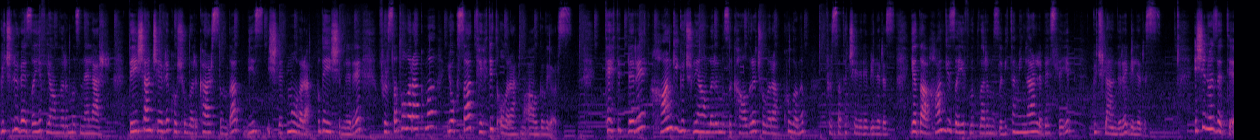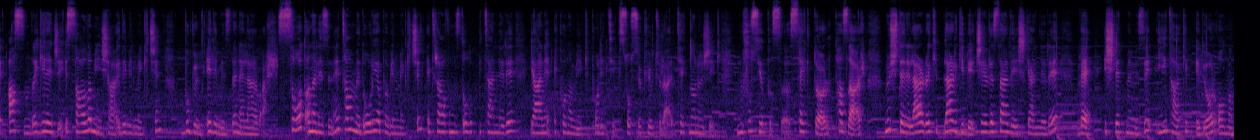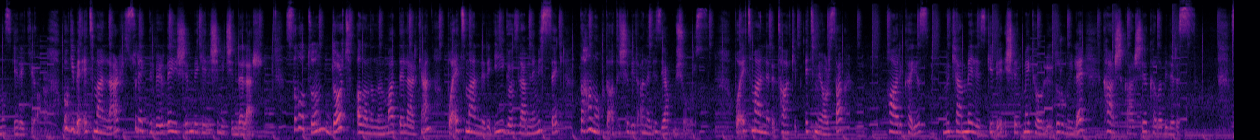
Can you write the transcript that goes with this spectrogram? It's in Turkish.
Güçlü ve zayıf yanlarımız neler? Değişen çevre koşulları karşısında biz işletme olarak bu değişimleri fırsat olarak mı yoksa tehdit olarak mı algılıyoruz? Tehditleri hangi güçlü yanlarımızı kaldıraç olarak kullanıp fırsata çevirebiliriz? Ya da hangi zayıflıklarımızı vitaminlerle besleyip güçlendirebiliriz? İşin özeti aslında geleceği sağlam inşa edebilmek için bugün elimizde neler var? SWOT analizini tam ve doğru yapabilmek için etrafımızda olup bitenleri yani ekonomik, politik, sosyokültürel, teknolojik, nüfus yapısı, sektör, pazar, müşteriler, rakipler gibi çevresel değişkenleri ve işletmemizi iyi takip ediyor olmamız gerekiyor. Bu gibi etmenler sürekli bir değişim ve gelişim içindeler. SWOT'un dört alanını maddelerken bu etmenleri iyi gözlemlemişsek daha nokta atışı bir analiz yapmış oluruz. Bu etmenleri takip etmiyorsak harikayız, mükemmeliz gibi işletme körlüğü durumu ile karşı karşıya kalabiliriz.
